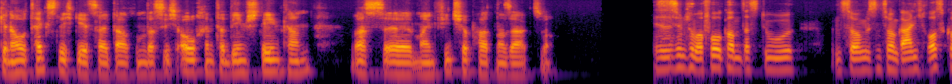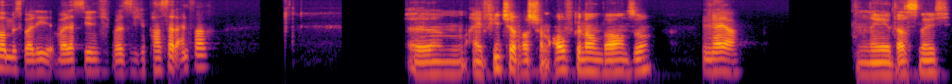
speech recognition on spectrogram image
genau textlich geht es halt darum, dass ich auch hinter dem stehen kann, was äh, mein Feature-Partner sagt. So. Ist es denn schon mal vorgekommen, dass du ein Song, dass ein Song gar nicht rausgekommen ist, weil, die, weil das dir nicht, weil es nicht gepasst hat einfach? Ähm, ein Feature, was schon aufgenommen war und so? Ja, ja. Nee, das nicht.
